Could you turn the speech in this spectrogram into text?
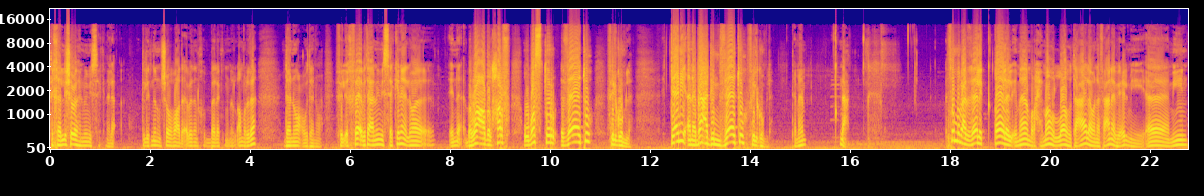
تخليه شبه الميم الساكنة لا. الاثنين مش شبه بعض ابدا خد بالك من الأمر ده. ده نوع وده نوع. في الإخفاء بتاع الميم الساكنة اللي هو إن ببعض الحرف وبسطر ذاته في الجملة. الثاني أنا بعدم ذاته في الجملة. تمام؟ نعم. ثم بعد ذلك قال الإمام رحمه الله تعالى ونفعنا بعلمه. آمين.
